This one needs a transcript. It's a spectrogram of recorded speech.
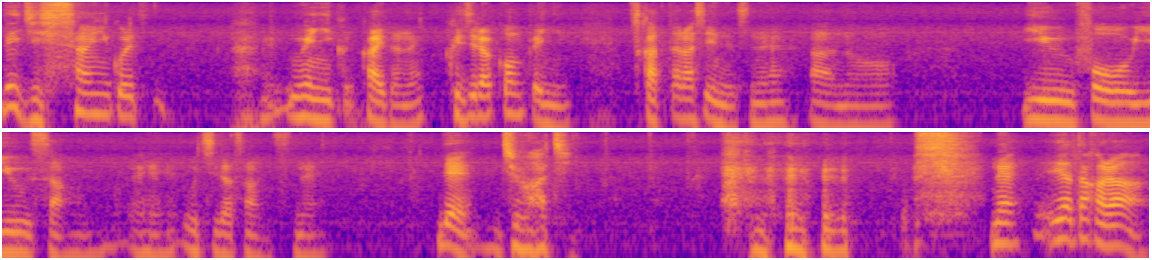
で、実際にこれ、上に書いたね、クジラコンペに使ったらしいんですね。あの、U4U さん、えー、内田さんですね。で、18。ね、いや、だから、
